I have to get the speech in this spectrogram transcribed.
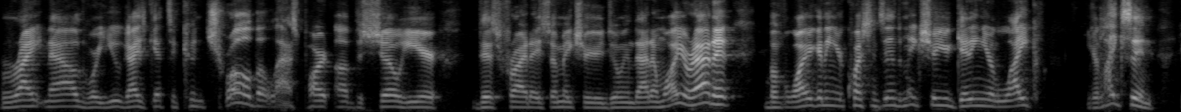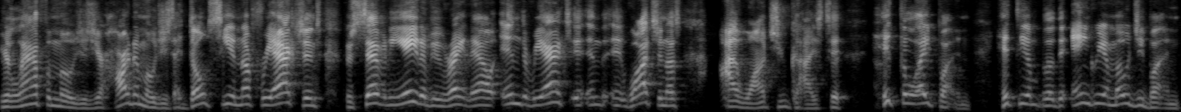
right now where you guys get to control the last part of the show here this Friday. So make sure you're doing that. And while you're at it, but while you're getting your questions in, make sure you're getting your like, your likes in, your laugh emojis, your heart emojis. I don't see enough reactions. There's 78 of you right now in the reaction in, in watching us. I want you guys to hit the like button, hit the the angry emoji button.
